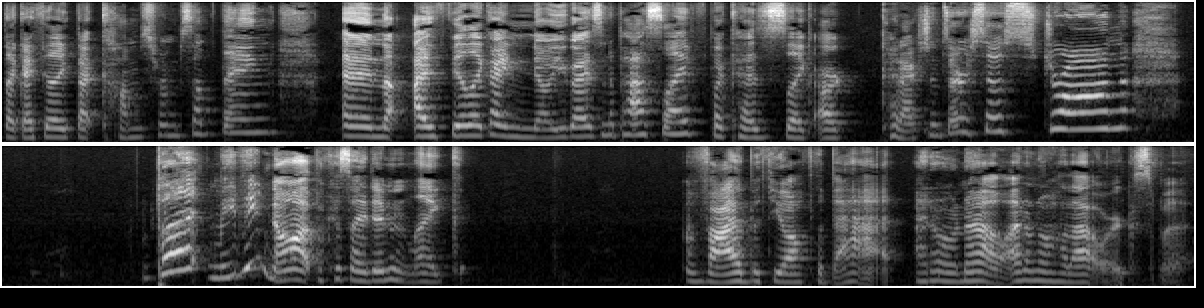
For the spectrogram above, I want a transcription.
Like I feel like that comes from something, and I feel like I know you guys in a past life because like our connections are so strong. But maybe not because I didn't like vibe with you off the bat. I don't know. I don't know how that works, but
